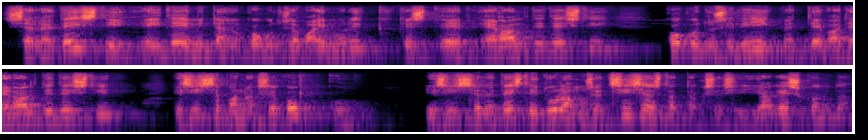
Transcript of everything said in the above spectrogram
selle testi ei tee mitte ainult koguduse vaimulik, kes teeb eraldi testi, koguduse liikmed teevad eraldi testi ja siis see pannakse kokku ja siis selle testi tulemused sisestatakse siia keskkonda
